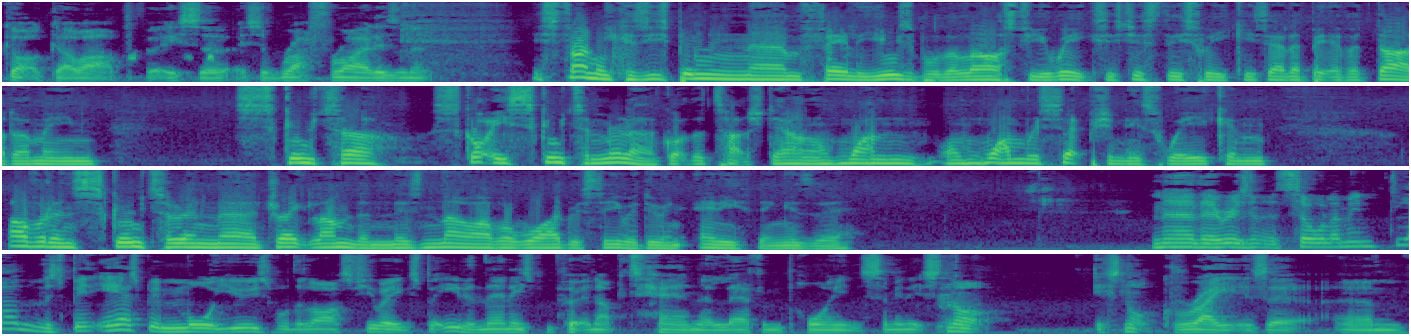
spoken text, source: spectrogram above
got to go up. But it's a it's a rough ride, isn't it? It's funny because he's been um, fairly usable the last few weeks. It's just this week he's had a bit of a dud. I mean, Scooter Scotty Scooter Miller got the touchdown on one on one reception this week, and other than Scooter and uh, Drake London, there's no other wide receiver doing anything, is there? No, there isn't at all. I mean, London has been he has been more usable the last few weeks, but even then he's been putting up 10, 11 points. I mean, it's not it's not great, is it? Um,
